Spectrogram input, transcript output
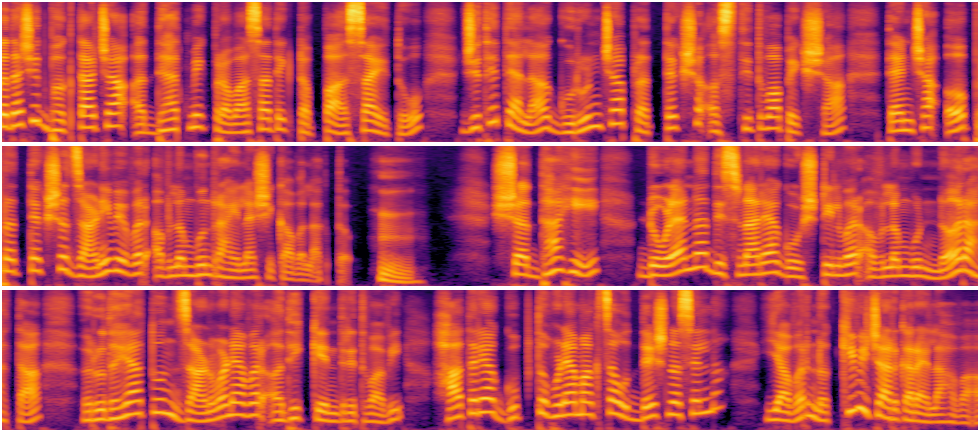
कदाचित भक्ताच्या आध्यात्मिक प्रवासात एक टप्पा असा येतो जिथे त्याला गुरूंच्या प्रत्यक्ष अस्तित्वापेक्षा त्यांच्या अप्रत्यक्ष जाणीवेवर अवलंबून राहायला शिकावं लागतं. श्रद्धा ही डोळ्यांना दिसणाऱ्या गोष्टींवर अवलंबून न राहता हृदयातून जाणवण्यावर अधिक केंद्रित व्हावी. हा तर या गुप्त होण्यामागचा उद्देश नसेल ना? यावर नक्की विचार करायला हवा.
